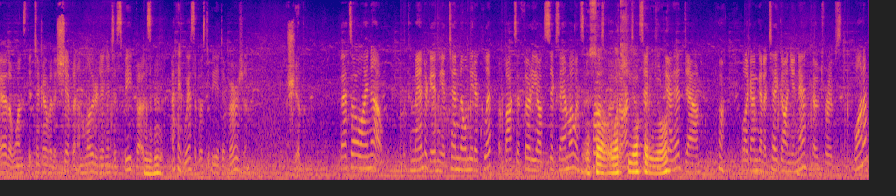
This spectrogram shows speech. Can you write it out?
they're the ones that took over the ship and unloaded it into speedboats. I think we're supposed to be a diversion. A ship? That's all I know. The commander gave me a 10 millimeter clip, a box of 30-06 ammo, and some So, crossbow darts, she and said, offer "Keep you?" your head down." Huh, like I'm gonna take on UNATCO troops. Want 'em?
